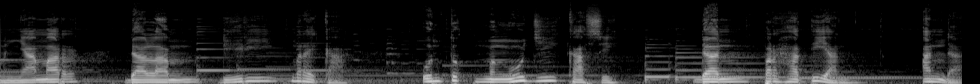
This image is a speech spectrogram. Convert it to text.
menyamar dalam diri mereka untuk menguji kasih dan perhatian Anda.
